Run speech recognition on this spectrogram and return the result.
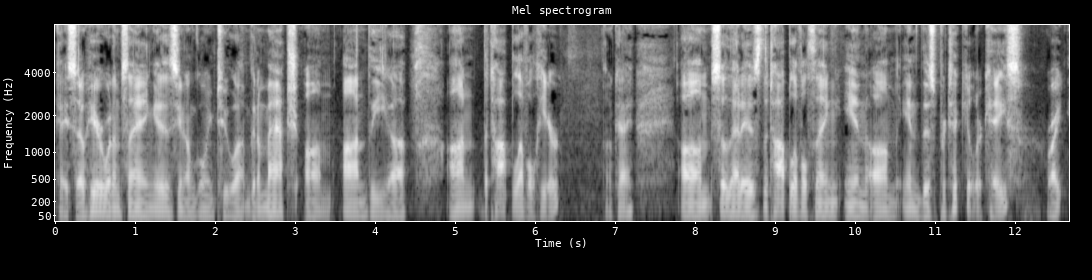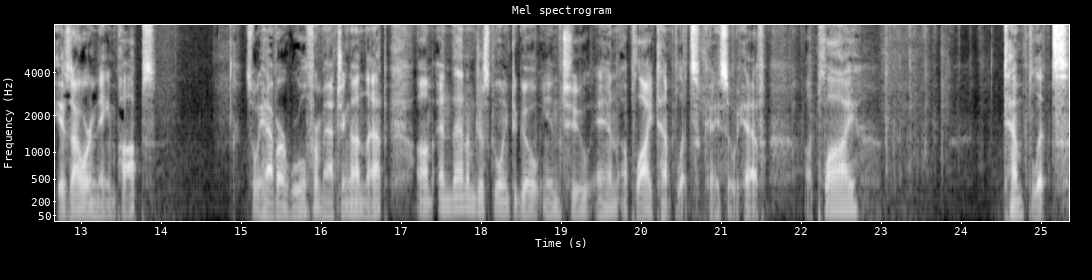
Okay, so here what I'm saying is you know I'm going to uh, I'm to match um, on the uh, on the top level here. Okay. Um, so that is the top level thing in um, in this particular case right, is our name pops. So we have our rule for matching on that. Um, and then I'm just going to go into and apply templates. Okay, so we have apply templates.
